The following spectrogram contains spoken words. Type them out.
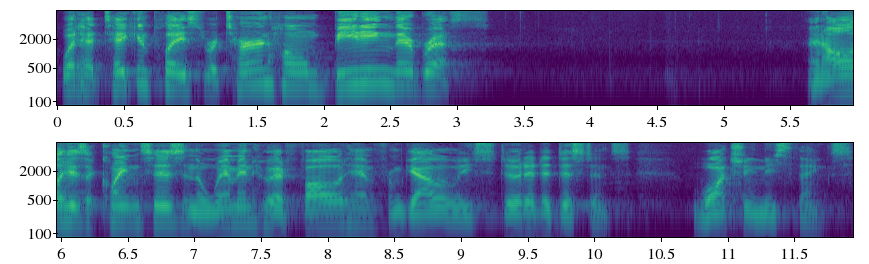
what had taken place, returned home beating their breasts. And all his acquaintances and the women who had followed him from Galilee stood at a distance, watching these things.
